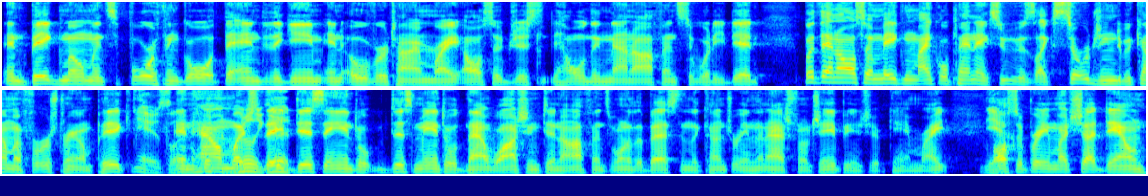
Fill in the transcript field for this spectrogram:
In big moments, fourth and goal at the end of the game in overtime, right? Also just holding that offense to what he did but then also making Michael Penix, who was like surging to become a first round pick, yeah, like, and how much really they dismantled, dismantled that Washington offense, one of the best in the country in the national championship game, right? Yeah. Also, pretty much shut down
